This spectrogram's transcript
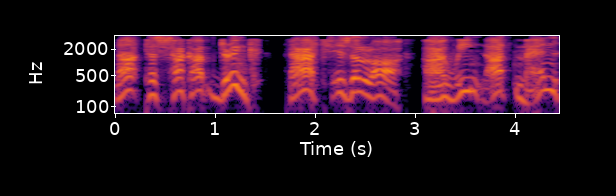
Not to suck up drink. That is the law. Are we not men?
